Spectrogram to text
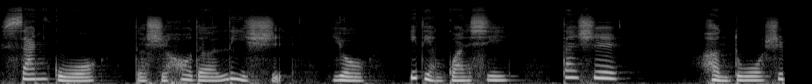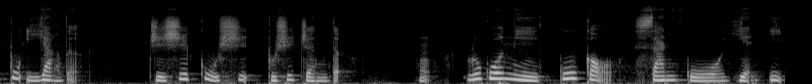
三国的时候的历史有一点关系，但是很多是不一样的，只是故事，不是真的。嗯，如果你 Google《三国演义》，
